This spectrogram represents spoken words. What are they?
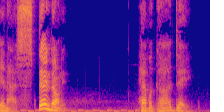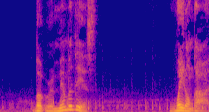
and I stand on it. Have a God day. But remember this wait on God.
